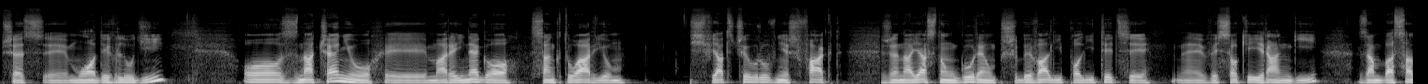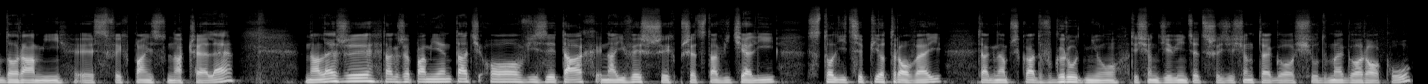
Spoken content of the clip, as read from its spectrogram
przez młodych ludzi. O znaczeniu maryjnego sanktuarium Świadczył również fakt, że na Jasną Górę przybywali politycy e, wysokiej rangi z ambasadorami e, swych państw na czele. Należy także pamiętać o wizytach najwyższych przedstawicieli stolicy Piotrowej, tak na przykład w grudniu 1967 roku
